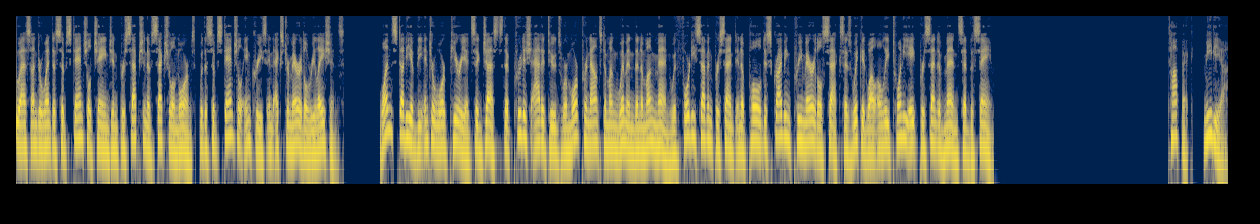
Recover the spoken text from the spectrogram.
U.S. underwent a substantial change in perception of sexual norms, with a substantial increase in extramarital relations. One study of the interwar period suggests that prudish attitudes were more pronounced among women than among men with 47% in a poll describing premarital sex as wicked while only 28% of men said the same. Media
